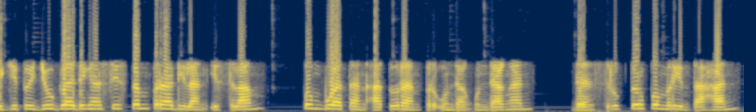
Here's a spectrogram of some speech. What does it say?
Begitu juga dengan sistem peradilan Islam, pembuatan aturan perundang-undangan, dan struktur pemerintahan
